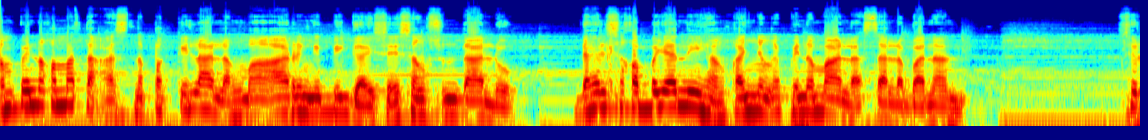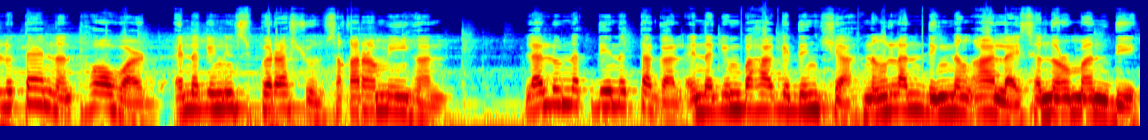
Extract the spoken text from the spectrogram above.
ang pinakamataas na pagkilalang maaaring ibigay sa isang sundalo dahil sa kabayanihang kanyang ipinamala sa labanan. Si Lieutenant Howard ay naging inspirasyon sa karamihan lalo na't di nagtagal ay naging bahagi din siya ng landing ng alay sa Normandy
